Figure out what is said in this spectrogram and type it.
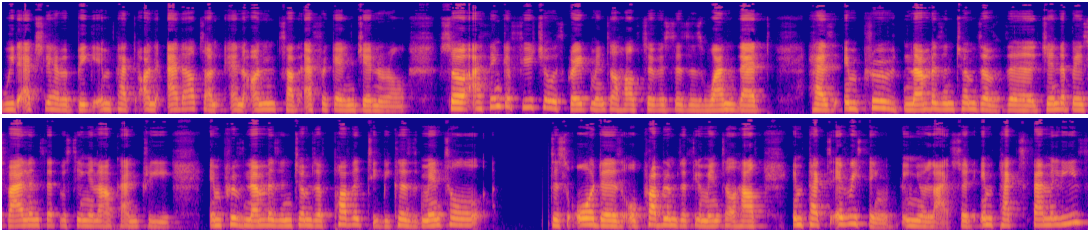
We'd actually have a big impact on adults on, and on south africa in general. So i think a future with great mental health services is one that has improved numbers in terms of the gender based violence that we're seeing in our country, improved numbers in terms of poverty, because mental disorders or problems with your mental health impacts everything in your life. So it impacts families,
